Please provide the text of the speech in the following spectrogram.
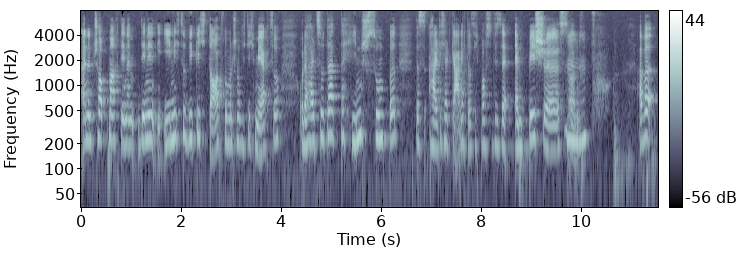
einen Job macht, den, den eh nicht so wirklich taugt, wo man schon richtig merkt so, oder halt so da, dahin sumpert, das halte ich halt gar nicht aus. Ich brauche so diese ambitious mhm. und aber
